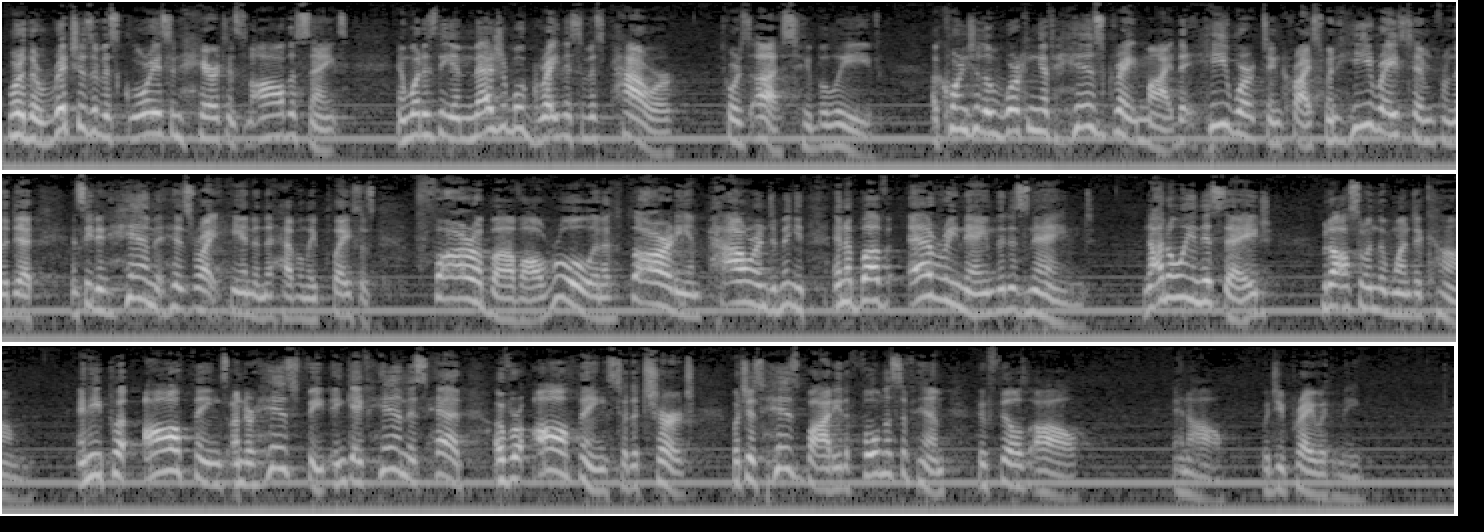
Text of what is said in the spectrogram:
what are the riches of his glorious inheritance in all the saints, and what is the immeasurable greatness of his power towards us who believe according to the working of his great might that he worked in Christ when he raised him from the dead and seated him at his right hand in the heavenly places, far above all rule and authority and power and dominion, and above every name that is named, not only in this age, but also in the one to come. And he put all things under his feet and gave him his head over all things to the church, which is his body, the fullness of him who fills all and all. Would you pray with me?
